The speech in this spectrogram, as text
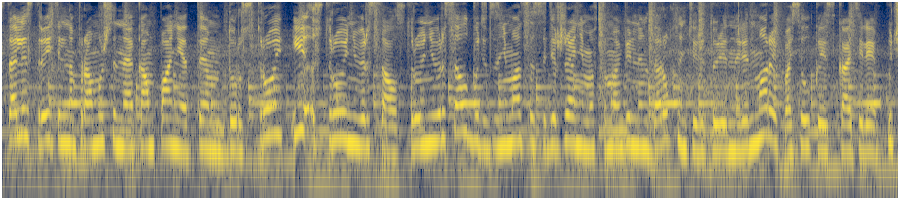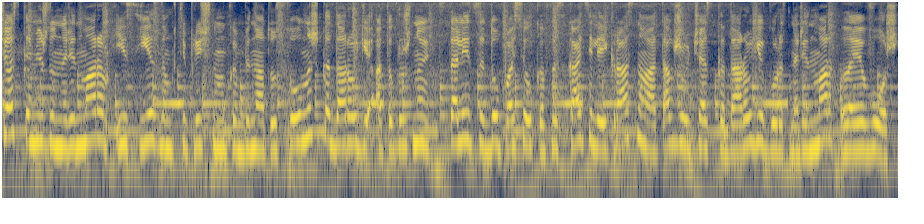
стали строительно-промышленная компания «Темдорстрой» и «Стройуниверсал». «Стройуниверсал» будет заниматься содержанием автомобильных дорог на территории Наринмара и поселка Искатели. Участка между Наринмаром и съездом к тепличному комбинату «Солнышко», дороги от окружной столицы до поселков Искателя и Красного, а также участка дороги город Наринмар – Лаевош.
